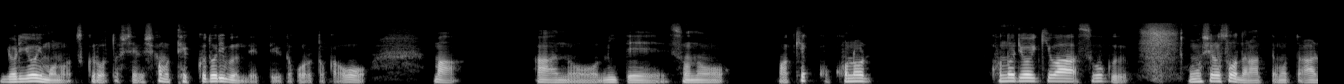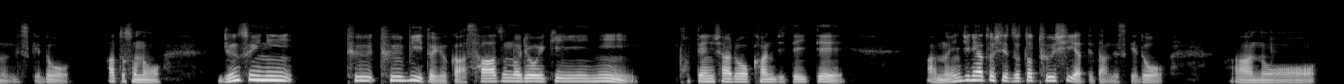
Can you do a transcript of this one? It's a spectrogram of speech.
より良いものを作ろうとしてる。しかも tech driven でっていうところとかを、まああの、見て、その、まあ、結構この、この領域はすごく面白そうだなって思ったのあるんですけど、あとその、純粋に 2B というか SARS の領域にポテンシャルを感じていて、あの、エンジニアとしてずっと 2C やってたんですけど、あの、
